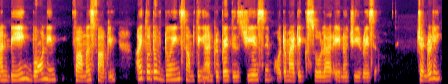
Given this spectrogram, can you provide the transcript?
and being born in farmers family I thought of doing something and prepared this GSM automatic solar energy razor. Generally,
